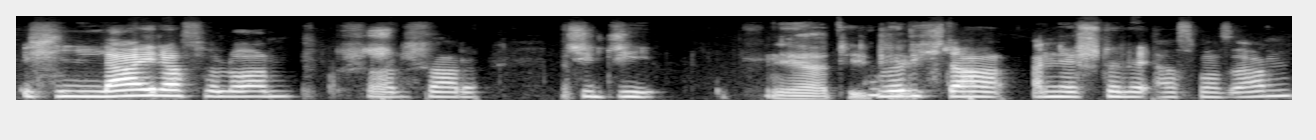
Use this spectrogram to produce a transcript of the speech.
ich leider verloren. Schade, schade. GG. Ja, die. Würde ich da an der Stelle erstmal sagen.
